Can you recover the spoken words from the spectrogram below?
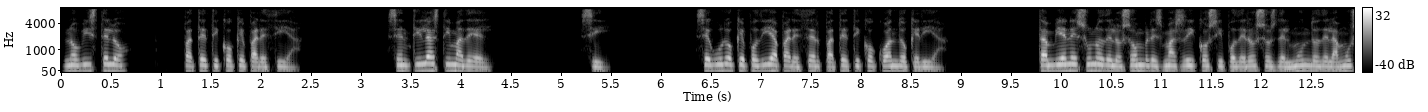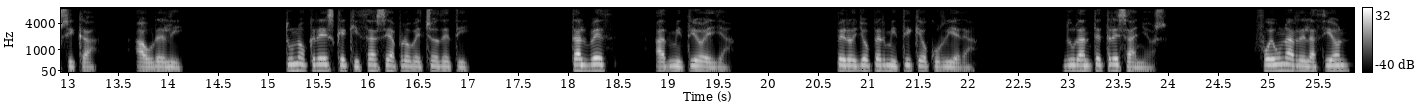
¿No viste lo patético que parecía? Sentí lástima de él. Sí. Seguro que podía parecer patético cuando quería. También es uno de los hombres más ricos y poderosos del mundo de la música, Aureli. ¿Tú no crees que quizás se aprovechó de ti? Tal vez, admitió ella. Pero yo permití que ocurriera. Durante tres años. Fue una relación,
